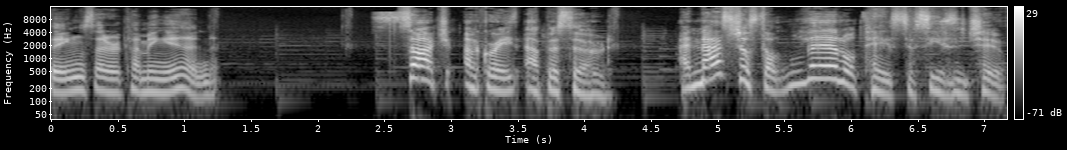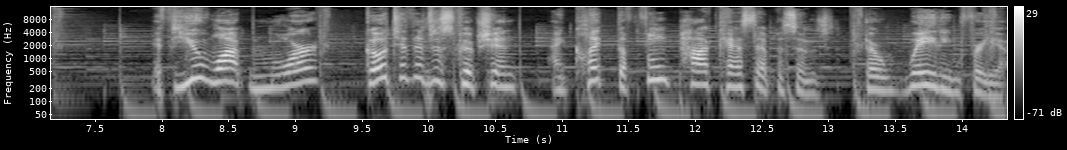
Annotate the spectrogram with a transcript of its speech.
things that are coming in. Such a great episode. And that's just a little taste of season two. If you want more, go to the description and click the full podcast episodes. They're waiting for you.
